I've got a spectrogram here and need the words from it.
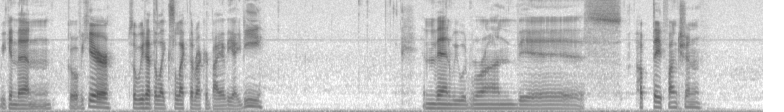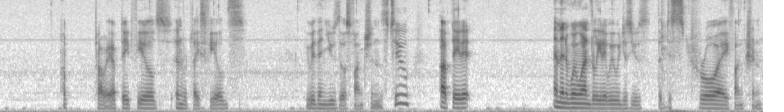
we can then go over here. So we'd have to like select the record by the ID and then we would run this update function up, probably update fields and replace fields we would then use those functions to update it and then when we want to delete it we would just use the destroy function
